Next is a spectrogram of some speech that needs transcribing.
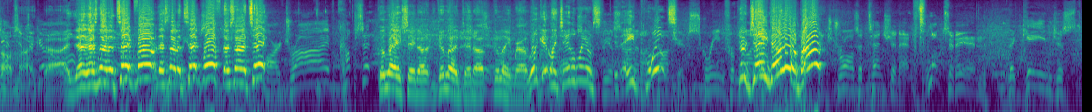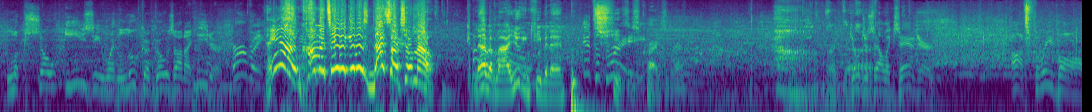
Oh my. God. That's not a tech, bro. That's not a tech, bro. That's not a tech. Hard drive. Cups it. Good leg, J Dub. Good luck, J Dub. Good leg, bro. Look at like Jalen Williams is eight points. You're Doncic. J Dub, bro. Draws attention and floats it in. The game just looks so easy when Luka goes on a heater. Irving. Damn, commentator, get his nuts out your mouth. Never mind, you can keep it in. It's a three. Jesus Christ, man. Oh Gilgeous Alexander. Off three ball.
